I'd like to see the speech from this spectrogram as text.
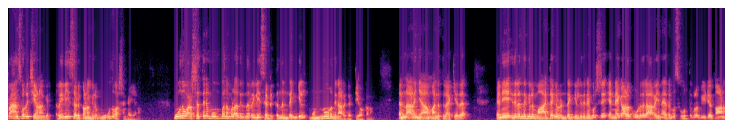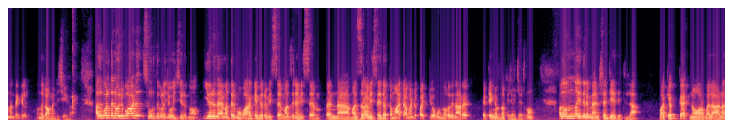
ട്രാൻസ്ഫർ ചെയ്യണമെങ്കിൽ റിലീസ് എടുക്കണമെങ്കിൽ മൂന്ന് വർഷം കഴിയണം. മൂന്ന് വർഷത്തിന് മുമ്പ് നമ്മൾ അതിൽ നിന്ന് റിലീസ് എടുക്കുന്നുണ്ടെങ്കിൽ മുന്നൂറ് ദിനാർ കെട്ടി വെക്കണം. എന്നാണ് ഞാൻ മനസ്സിലാക്കിയത്. ഇനി ഇതിലെന്തെങ്കിലും മാറ്റങ്ങൾ ഉണ്ടെങ്കിൽ ഇതിനെക്കുറിച്ച് എന്നെക്കാളും കൂടുതൽ അറിയുന്ന ഏതെങ്കിലും സുഹൃത്തുക്കൾ വീഡിയോ കാണുന്നുണ്ടെങ്കിൽ ഒന്ന് കമന്റ് ചെയ്യുക. അതുപോലെ തന്നെ ഒരുപാട് സുഹൃത്തുക്കൾ ചോദിച്ചിരുന്നു ഈ ഒരു നിയമത്തിൽ മുബാർക്ക് കബീർ വിസ മസിന വിസ പിന്നെ മസ്ര വിസ ഇതൊക്കെ മാറ്റാൻ വേണ്ടി പറ്റുമോ? മുന്നൂറ് ദിനാറ് കെട്ടിയെങ്കിൽ എന്നൊക്കെ ചോദിച്ചിരുന്നു. അതൊന്നും ഇതിൽ മെൻഷൻ ചെയ്തിട്ടില്ല. ബാക്കിയൊക്കെ നോർമലാണ്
